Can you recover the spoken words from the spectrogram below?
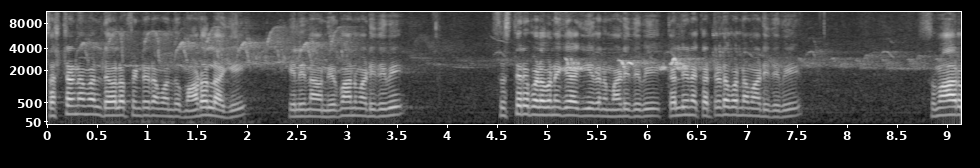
ಸಸ್ಟೈನಬಲ್ ಡೆವಲಪ್ಮೆಂಟಿನ ಒಂದು ಮಾಡೆಲ್ ಆಗಿ ಇಲ್ಲಿ ನಾವು ನಿರ್ಮಾಣ ಮಾಡಿದ್ದೀವಿ. ಸುಸ್ಥಿರ ಬೆಳವಣಿಗೆಯಾಗಿ ಇದನ್ನು ಮಾಡಿದ್ದೀವಿ. ಕಲ್ಲಿನ ಕಟ್ಟಡವನ್ನು ಮಾಡಿದ್ದೀವಿ. ಸುಮಾರು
